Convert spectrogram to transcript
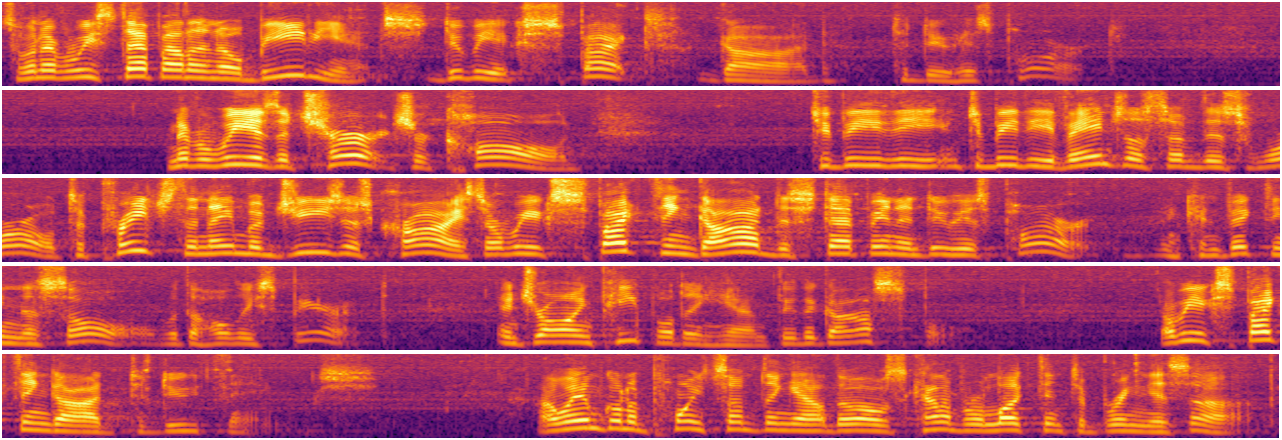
So, whenever we step out in obedience, do we expect God to do his part? Whenever we as a church are called to be, the, to be the evangelists of this world, to preach the name of Jesus Christ, are we expecting God to step in and do his part in convicting the soul with the Holy Spirit and drawing people to him through the gospel? Are we expecting God to do things? I am going to point something out, though I was kind of reluctant to bring this up.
